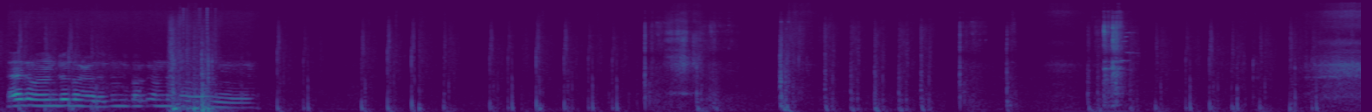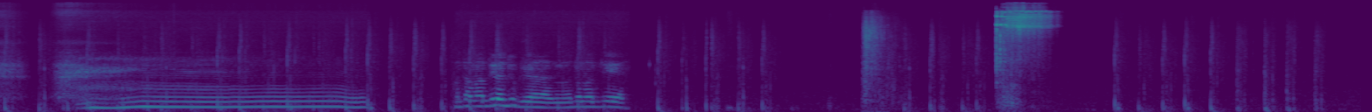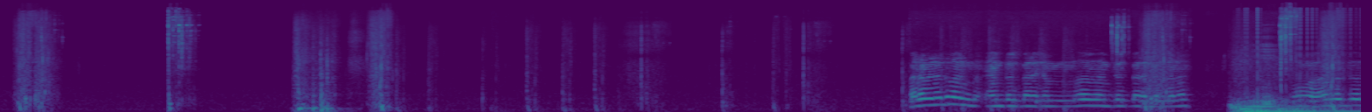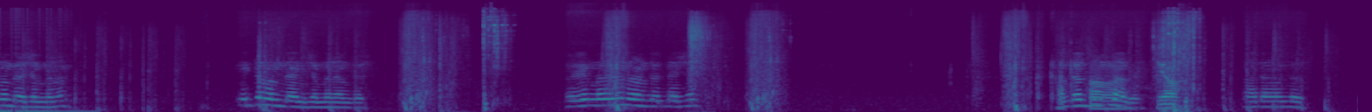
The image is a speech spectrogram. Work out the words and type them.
Her zaman önde doyuyor dedim. Bak önde doyuyor ya. Adama diyorduk ya lazım. Adama diye. Bana ne zaman M4 vereceğim? Lan M4 vereceğim bana. Oo, M4 ne zaman vereceğim bana? İlk zaman vermeyeceğim ben M4. Öyle mi? Bana ne M4 vereceğim? M4 buldun mu abi? Yok. Ha tamam M4.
